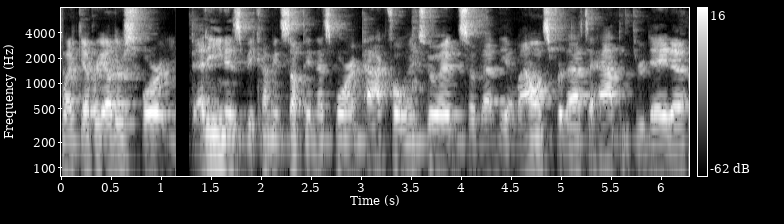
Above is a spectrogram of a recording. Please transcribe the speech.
like every other sport betting is becoming something that's more impactful into it. So that the allowance for that to happen through data,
